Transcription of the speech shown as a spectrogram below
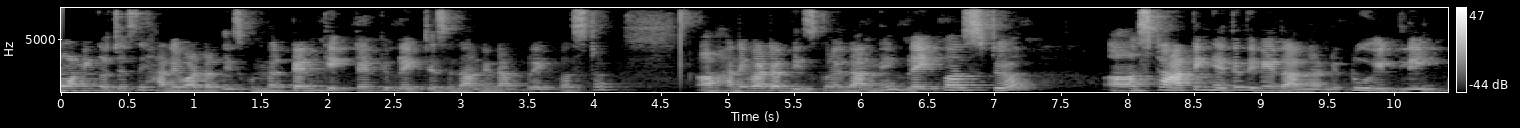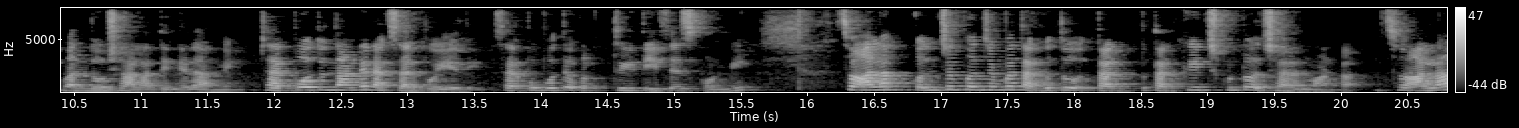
morning వచ్చేసి హనీ వాటర్ తీసుకున్నాను టెన్కి టెన్కి బ్రేక్ చేసేదాన్ని నా బ్రేక్ఫాస్ట్. హనీ వాటర్ తీసుకునేదాన్ని. బ్రేక్ఫాస్ట్ స్టార్టింగ్ అయితే తినేదాన్ని అండి. టూ ఇడ్లీ వన్ దోశ అలా తినేదాన్ని. సరిపోతుందంటే నాకు సరిపోయేది. సరిపోతే ఒక త్రీ తీసేసుకోండి. సో అలా కొంచెం కొంచెంగా తగ్గుతూ తగ్గు తగ్గించుకుంటూ వచ్చానమాట సో అలా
